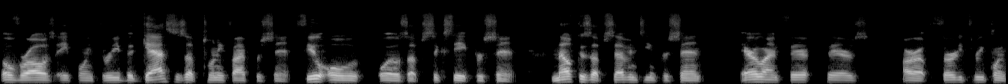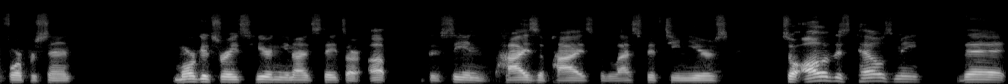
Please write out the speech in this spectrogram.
overall is 8.3, but gas is up 25%. Fuel oil, oil is up 68%. Milk is up 17%. Airline fare, fares are up 33.4%. Mortgage rates here in the United States are up. They're seeing highs of highs for the last 15 years. So, all of this tells me that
